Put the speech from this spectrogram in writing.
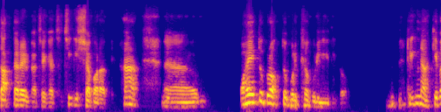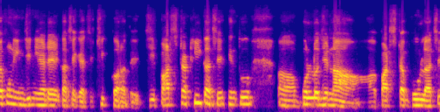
ডাক্তারের কাছে গেছে, চিকিৎসা করাতে। হ্যাঁ অহেতুক রক্ত পরীক্ষা করিয়ে দিল। ঠিক না? কিংবা কোন ইঞ্জিনিয়ারের কাছে গেছে, ঠিক করাতে। যে পার্টসটা ঠিক আছে, কিন্তু বলল যে না পার্টসটা ভুল আছে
